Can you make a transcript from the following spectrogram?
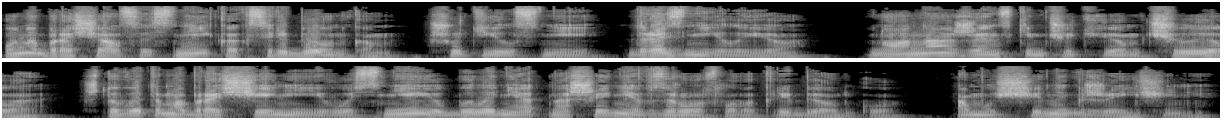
Он обращался с ней как с ребенком, шутил с ней, дразнил ее. Но она женским чутьем чуяла, что в этом обращении его с нею было не отношение взрослого к ребенку, а мужчины к женщине.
